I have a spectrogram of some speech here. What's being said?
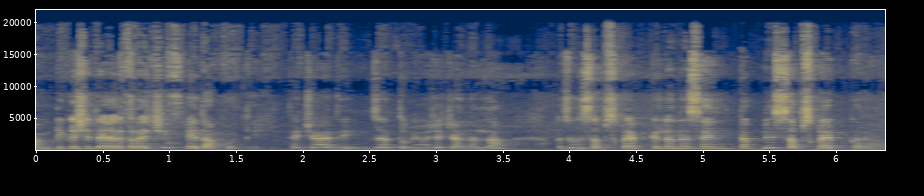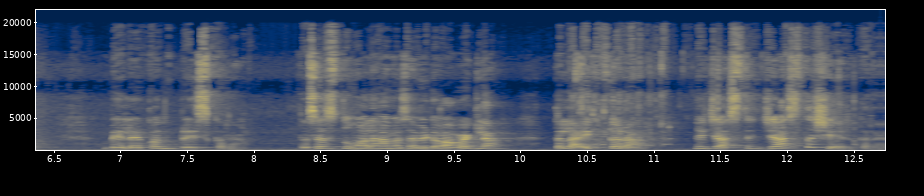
आमटी कशी तयार करायची हे दाखवते. त्याच्या आधी जर तुम्ही माझ्या चॅनलला अजून सबस्क्राईब केलं नसेल तर प्लीज सबस्क्राईब करा. बेल आयकॉन प्रेस करा. तसंच तुम्हाला हा माझा व्हिडिओ आवडला तर लाईक करा आणि जास्तीत जास्त शेअर करा.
